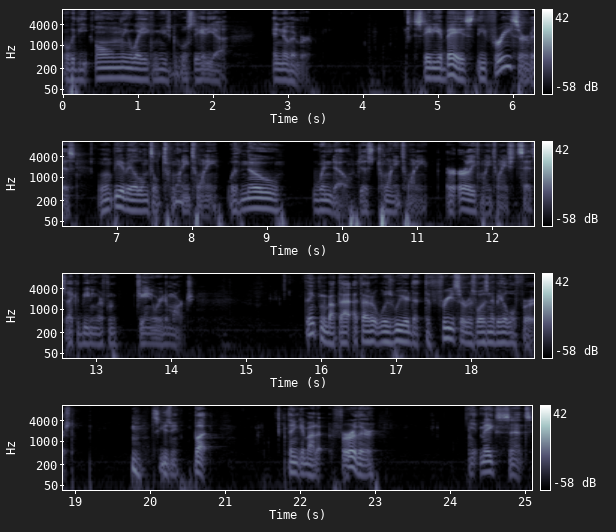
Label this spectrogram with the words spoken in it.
will be the only way you can use Google Stadia in November. Stadia Base, the free service, won't be available until 2020 with no window, just 2020 or early 2020, I should say. So that could be anywhere from January to March. Thinking about that, I thought it was weird that the free service wasn't available first. Hmm. Excuse me. But thinking about it further, it makes sense.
